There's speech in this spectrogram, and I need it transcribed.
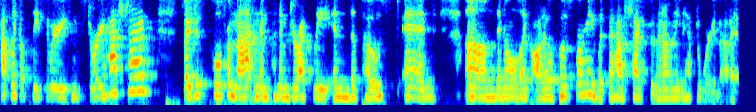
have like a place where you can store your hashtags. So I just pull from that and then put them directly in the post and um, they don't like auto post for me with the hashtags so then I don't even have to worry about it.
